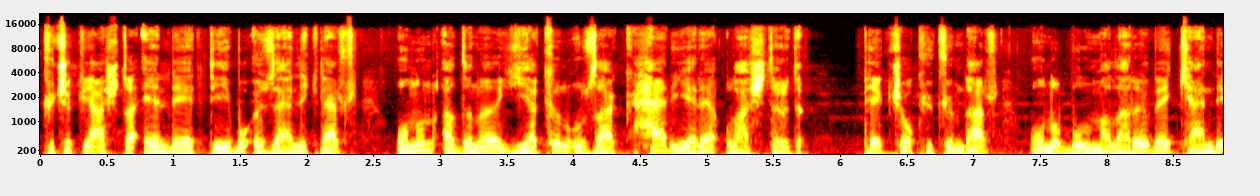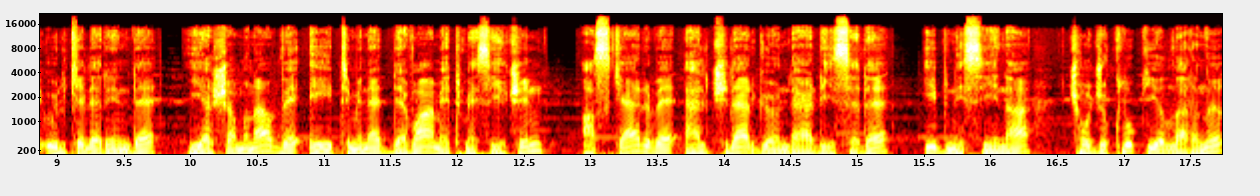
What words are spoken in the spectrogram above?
Küçük yaşta elde ettiği bu özellikler onun adını yakın uzak her yere ulaştırdı. Pek çok hükümdar onu bulmaları ve kendi ülkelerinde yaşamına ve eğitimine devam etmesi için asker ve elçiler gönderdiyse de İbn Sina çocukluk yıllarını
